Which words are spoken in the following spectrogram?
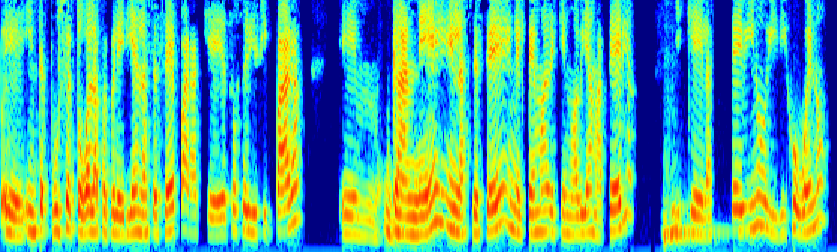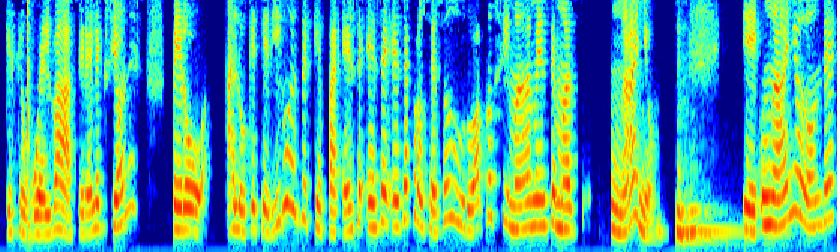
eh, interpuse toda la papelería en la CC para que eso se disipara. Em, gané en la CC en el tema de que no había materia y que la CC vino y dijo, bueno, que se vuelva a hacer elecciones, pero a lo que te digo es de que ese, ese, ese proceso duró aproximadamente más un año. Eh, un año donde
